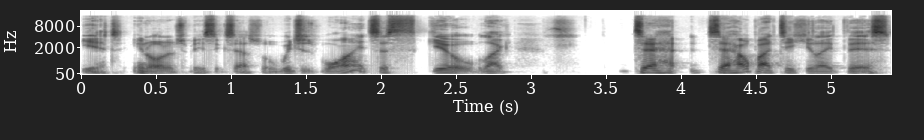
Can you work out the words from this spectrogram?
it in order to be successful. Which is why it's a skill. Like to to help articulate this,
